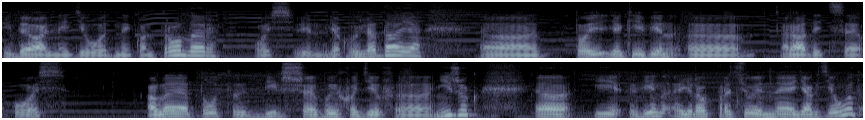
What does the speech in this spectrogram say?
ідеальний діодний контролер. Ось він як виглядає. Е, Той, який він радить, це ось. Але тут більше виходів ніжок. І він працює не як діод,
